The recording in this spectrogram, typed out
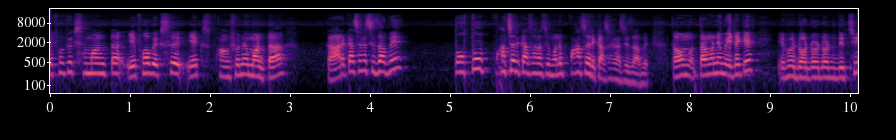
এফ অফ এক্স মানটা এফ অফ এক্স এক্স ফাংশনের মানটা কার কাছাকাছি যাবে? তত পাঁচের কাছাকাছি মানে পাঁচের কাছাকাছি যাবে। তার মানে আমি এটাকে এভাবে ডট ডট ডট দিচ্ছি।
